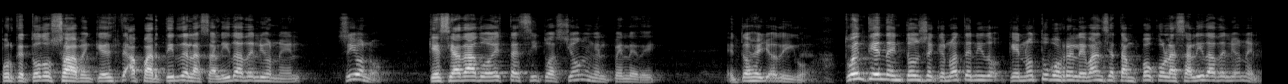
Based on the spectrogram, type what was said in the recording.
porque todos saben que es a partir de la salida de Leonel, ¿sí o no? Que se ha dado esta situación en el PLD. Entonces yo digo... ¿Tú entiendes entonces que no ha tenido, que no tuvo relevancia tampoco la salida de Leonel?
